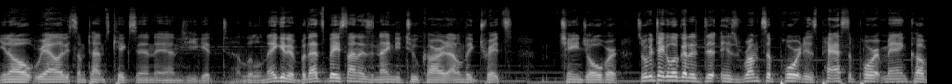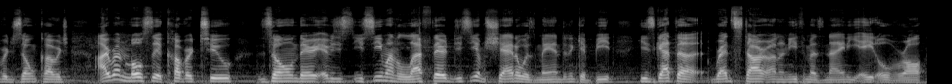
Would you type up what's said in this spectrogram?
you know, reality sometimes kicks in and you get a little negative. But that's based on his 92 card. I don't think traits change over. So we're going to take a look at his run support, his pass support, man coverage, zone coverage. I run mostly a cover 2 zone there. If you see him on the left there, do you see him shadow his man? Didn't get beat. He's got the red star underneath him as 98 overall.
